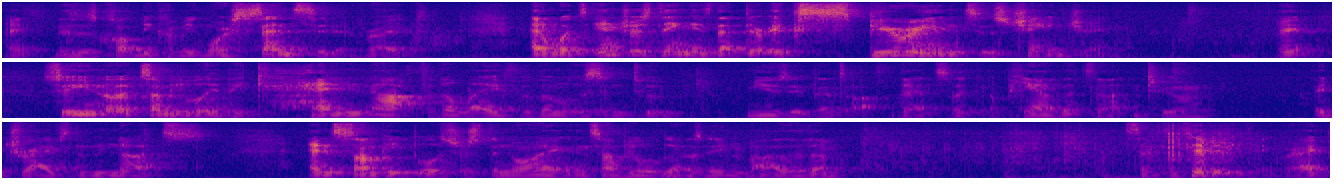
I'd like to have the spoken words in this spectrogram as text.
Right? This is called becoming more sensitive, right? And what's interesting is that their experience is changing. Right? So you know that some people like they cannot for the life of them listen to music that's that's like a piano that's not in tune. It drives them nuts. And some people it's just annoying and some people it doesn't even bother them. Sensitivity thing, right?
